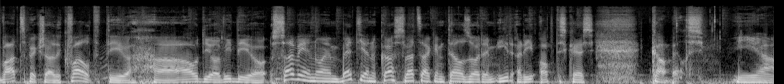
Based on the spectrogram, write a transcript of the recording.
vats priekš tāda kvalitatīva audio video savienojuma, bet, ja nu kas vecākiem televizoriem ir arī optiskais kabelis. Jā,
